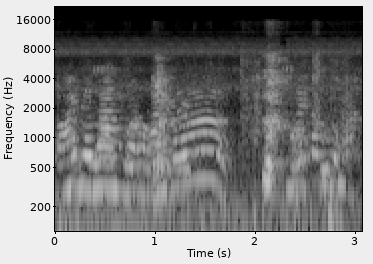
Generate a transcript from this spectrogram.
ขอให้เดินทางปลอดภัยเด้ออั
